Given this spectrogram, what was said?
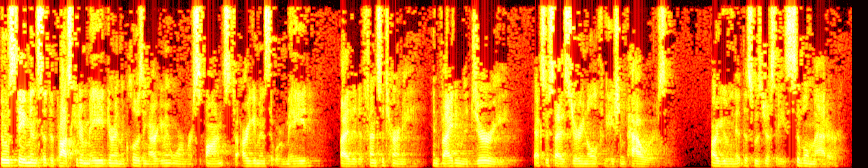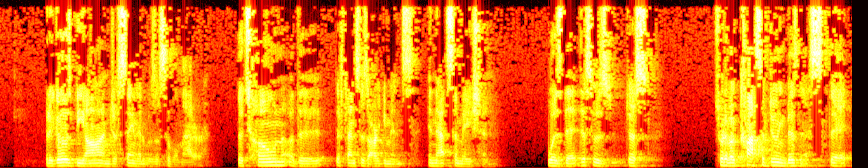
Those statements that the prosecutor made during the closing argument were in response to arguments that were made by the defense attorney inviting the jury to exercise jury nullification powers, arguing that this was just a civil matter. But it goes beyond just saying that it was a civil matter. The tone of the defense's arguments in that summation was that this was just sort of a cost of doing business, that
